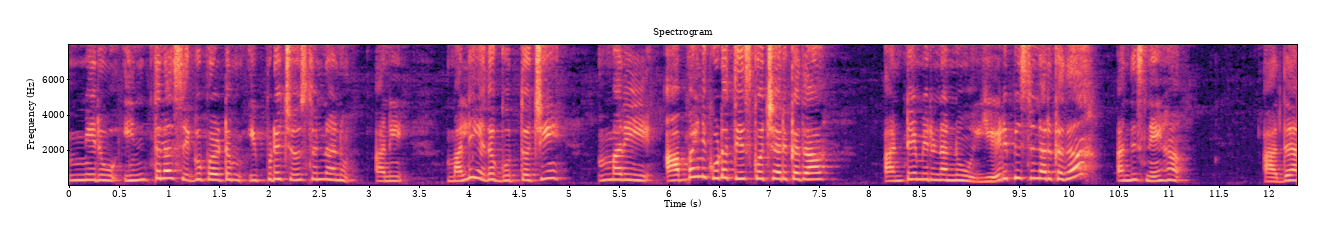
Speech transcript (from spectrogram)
మీరు ఇంతలా సిగ్గుపడటం ఇప్పుడే చూస్తున్నాను అని మళ్ళీ ఏదో గుర్తొచ్చి మరి ఆ అబ్బాయిని కూడా తీసుకొచ్చారు కదా? అంటే మీరు నన్ను ఏడిపిస్తున్నారు కదా? అంది స్నేహ. అదా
